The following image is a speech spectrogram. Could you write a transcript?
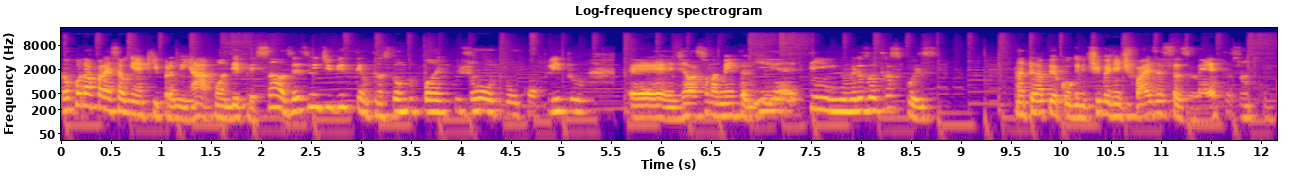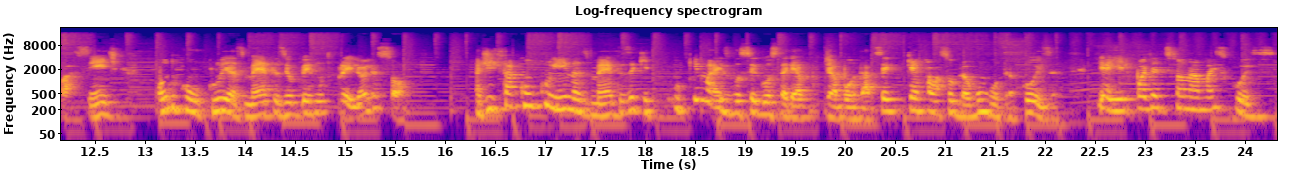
Então, quando aparece alguém aqui para mim, ah, com uma depressão, às vezes o indivíduo tem um transtorno do pânico junto, um conflito é, de relacionamento ali, é, tem inúmeras outras coisas. Na terapia cognitiva, a gente faz essas metas junto com o paciente. Quando conclui as metas, eu pergunto para ele: olha só, a gente está concluindo as metas aqui. O que mais você gostaria de abordar? Você quer falar sobre alguma outra coisa? E aí ele pode adicionar mais coisas.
